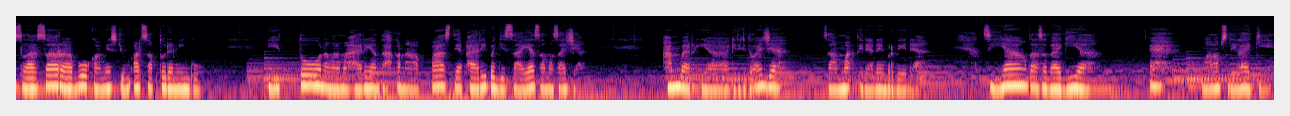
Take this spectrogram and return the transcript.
Selasa, Rabu, Kamis, Jumat, Sabtu, dan Minggu. Itu nama-nama hari yang entah kenapa setiap hari bagi saya sama saja. Hambar, ya gitu-gitu aja. Sama, tidak ada yang berbeda. Siang terasa bahagia. Eh, malam sedih lagi.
